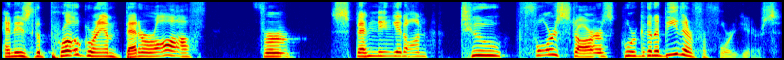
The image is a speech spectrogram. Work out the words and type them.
And is the program better off for spending it on two four stars who are going to be there for four years?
